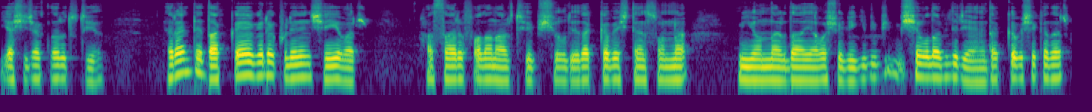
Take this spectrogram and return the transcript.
yaşayacakları tutuyor. Herhalde dakikaya göre kulenin şeyi var. Hasarı falan artıyor bir şey oluyor. Dakika 5'ten sonra minyonlar daha yavaş ölüyor gibi bir şey olabilir yani. Dakika 5'e kadar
